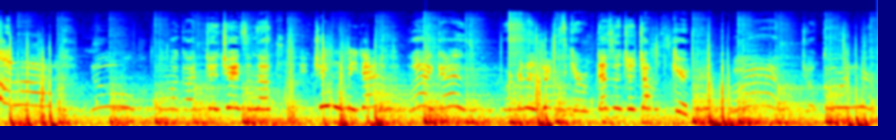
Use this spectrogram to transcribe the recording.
Ah, no! Oh they're chasing us! Chasing me down! Alright, guys, we're gonna jump scare. This is a jump scare. Ah, go in here.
